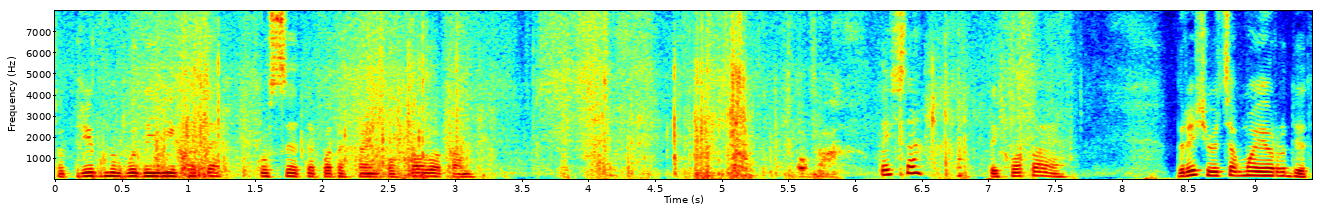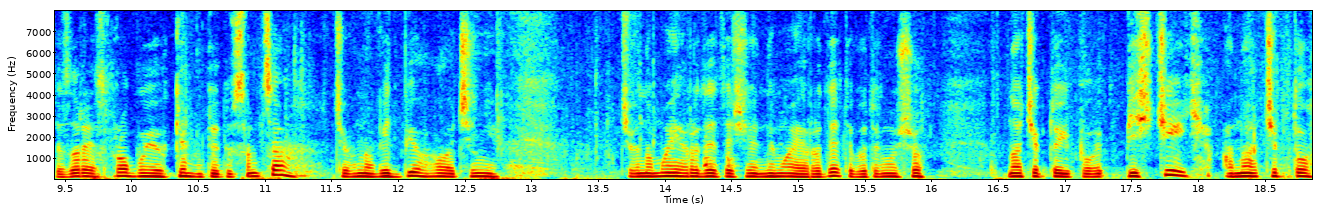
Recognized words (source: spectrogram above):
Потрібно буде їхати, косити потихеньку кроликам. Опа. Та й все, та й хватає. До речі, оця має родити. Зараз я спробую кинути до самця, чи воно відбігало, чи ні. Чи вона має родити, чи не має родити, бо тому що начебто і піщить, а начебто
